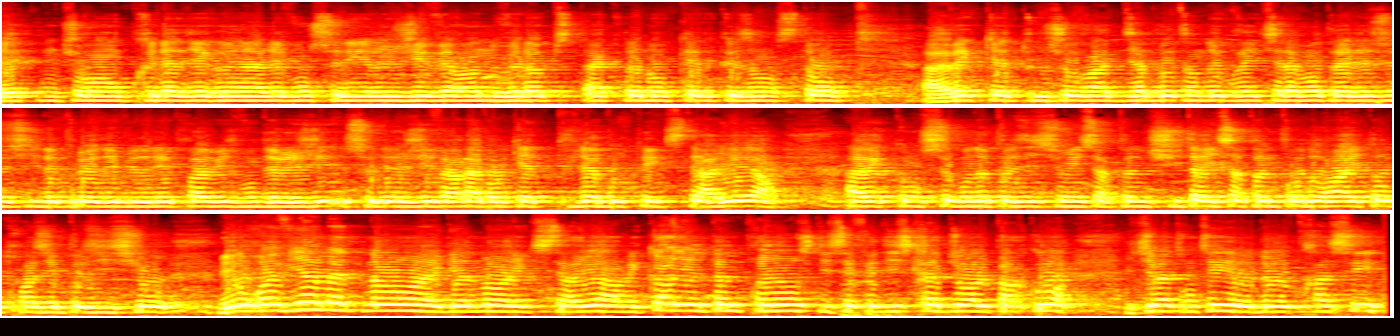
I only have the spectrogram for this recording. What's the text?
Les concurrents ont pris la diagonale et vont se diriger vers un nouvel obstacle dans quelques instants avec toujours un Diablotin de qui a l'avantage de ceci depuis le début de l'épreuve. Ils vont se diriger vers la banquette puis la boucle extérieure avec en seconde position Isarton Chita, Isarton Pandora est en troisième position. Mais on revient maintenant également à l'extérieur avec Orienton Prudence qui s'est fait discrète durant le parcours et qui va tenter de tracer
